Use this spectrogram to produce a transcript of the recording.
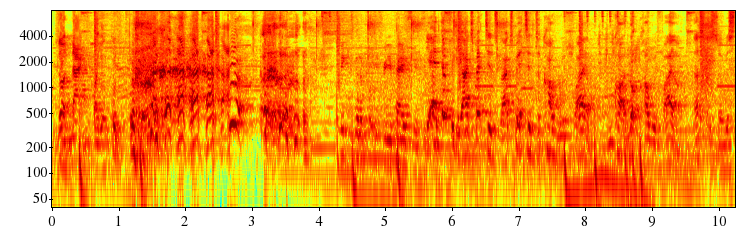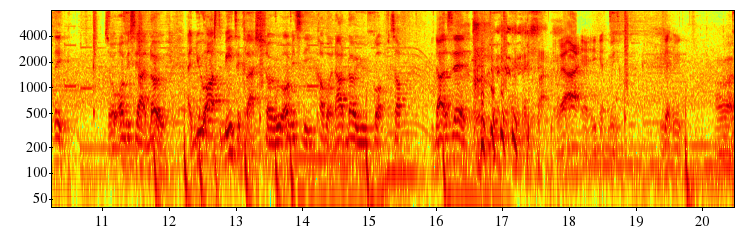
He's not that, but you're good. think he's gonna put you through your paces? Yeah, definitely. I expected to. I expected to come with fire. You can't not come with fire. That's just a mistake. So obviously I know, and you asked me to clash. So obviously, come on, I know you've got tough. That's it. what I'm saying? yeah, yeah, you get me. You get me. Alright,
